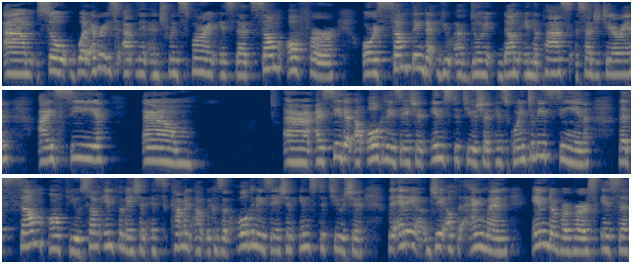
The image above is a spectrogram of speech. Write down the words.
Um, so whatever is happening and transpiring is that some offer or something that you have do, done in the past, Sagittarian, I see um, uh, I see that an organization, institution is going to be seen that some of you, some information is coming out because an organization, institution, the energy of the hangman in the reverse is uh,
